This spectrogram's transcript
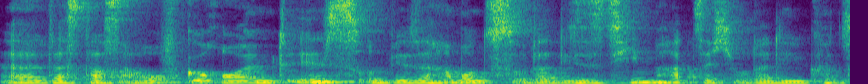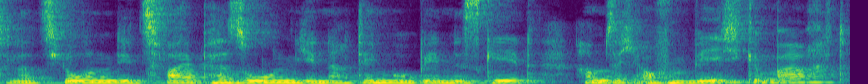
dass das aufgeräumt ist. Und wir haben uns, oder dieses Team hat sich, oder die Konstellation, die zwei Personen, je nachdem, wen es geht, haben sich auf den Weg gemacht.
